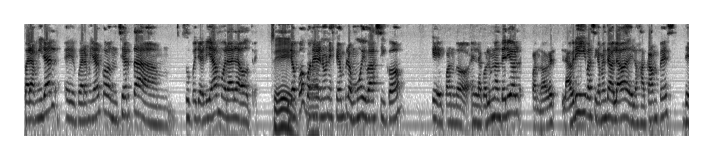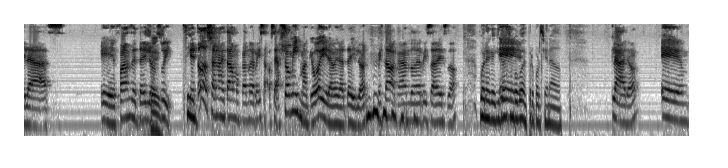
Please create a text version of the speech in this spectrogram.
para mirar, eh, para mirar con cierta mm, superioridad moral a otro. Sí, Y lo puedo poner en un ejemplo muy básico, que cuando en la columna anterior, cuando a ver, la abrí, básicamente hablaba de los acampes de las eh, fans de Taylor Sí. Swift. Sí. Que todos ya nos estábamos cagando de risa. O sea, yo misma que voy a ir a ver a Taylor, me estaba cagando de risa de eso. Bueno, que quizás es un Eh, poco desproporcionado. Claro. Eh,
